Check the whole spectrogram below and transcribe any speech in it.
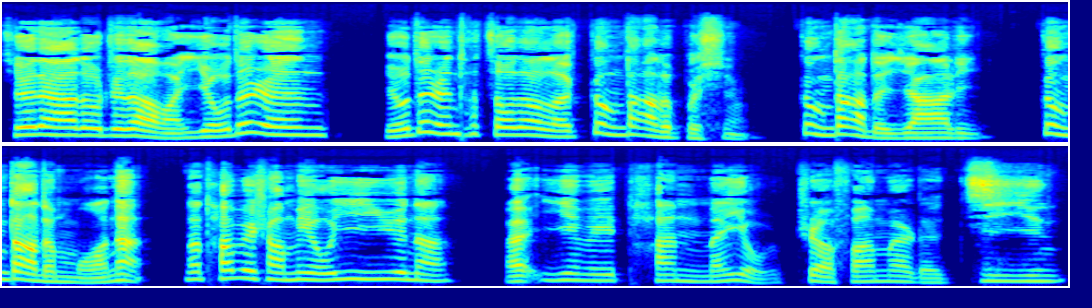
其实大家都知道嘛，有的人，有的人他遭到了更大的不幸、更大的压力、更大的磨难，那他为啥没有抑郁呢？哎，因为他没有这方面的基因，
